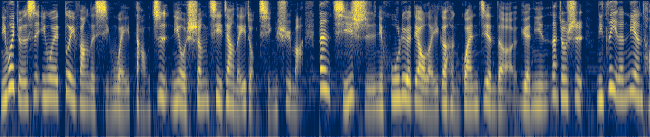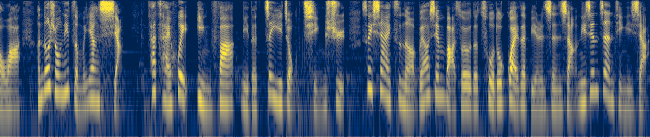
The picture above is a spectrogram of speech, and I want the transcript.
你会觉得是因为对方的行为导致你有生气这样的一种情绪嘛？但其实你忽略掉了一个很关键的原因，那就是你自己的念头啊。很多时候你怎么样想？它才会引发你的这一种情绪，所以下一次呢，不要先把所有的错都怪在别人身上，你先暂停一下，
